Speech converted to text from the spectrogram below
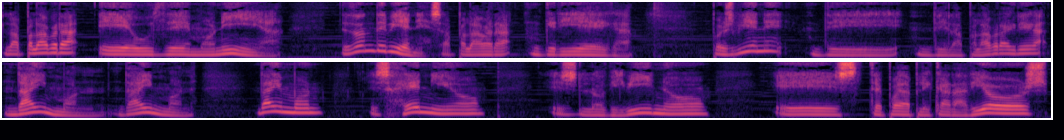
la palabra eudemonía, ¿de dónde viene esa palabra griega? Pues viene de, de la palabra griega daimon, daimon. Daimon es genio, es lo divino, es, te puede aplicar a Dios,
